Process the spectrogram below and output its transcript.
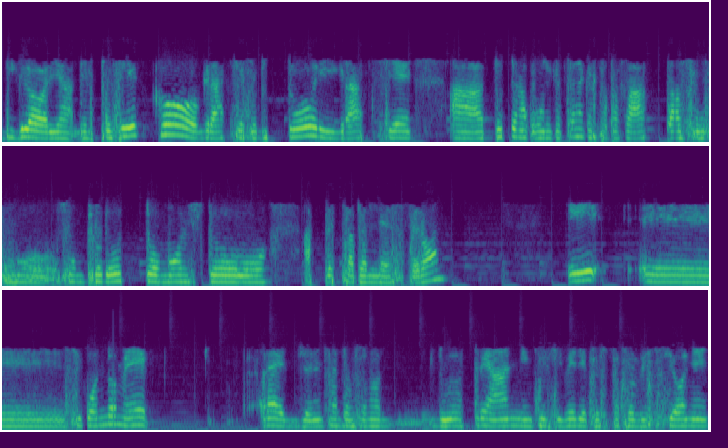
di, gloria del prosecco grazie ai produttori, grazie a tutta una comunicazione che è stata fatta su, su un prodotto molto apprezzato all'estero e eh, secondo me regge, nel senso che sono due o tre anni in cui si vede questa progressione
